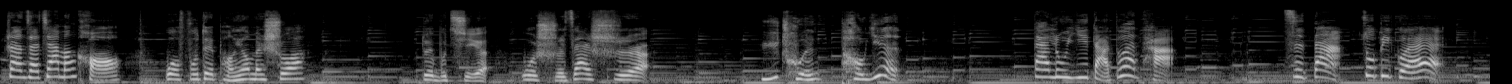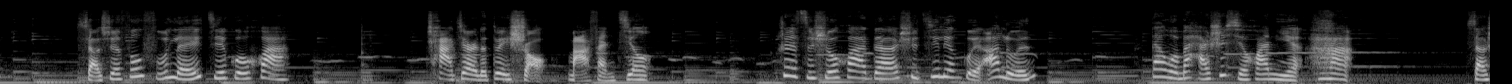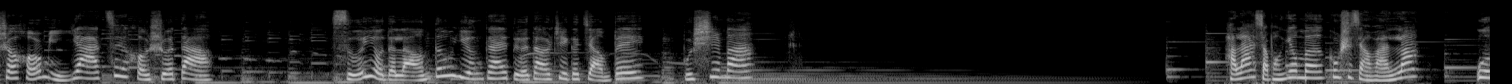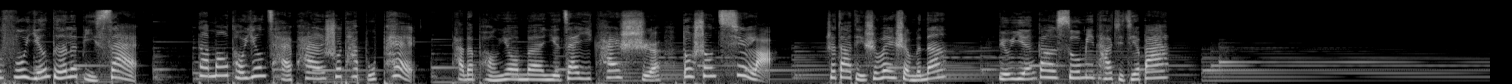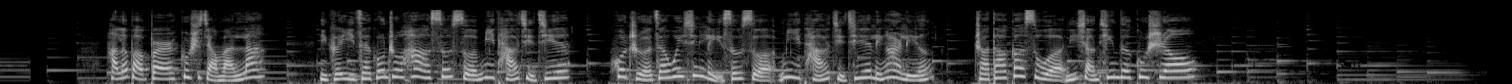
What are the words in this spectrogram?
站在家门口，沃夫对朋友们说：“对不起，我实在是愚蠢，讨厌。”大路易打断他：“自大作弊鬼！”小旋风弗雷接过话：“差劲儿的对手，麻烦精。”这次说话的是机灵鬼阿伦，但我们还是喜欢你，哈哈。小瘦猴米娅最后说道：“所有的狼都应该得到这个奖杯，不是吗？”好啦，小朋友们，故事讲完啦。沃夫赢得了比赛，但猫头鹰裁判说他不配。他的朋友们也在一开始都生气了，这到底是为什么呢？留言告诉蜜桃姐姐吧。好了，宝贝儿，故事讲完啦。你可以在公众号搜索“蜜桃姐姐”，或者在微信里搜索“蜜桃姐姐零二零”，找到告诉我你想听的故事哦。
